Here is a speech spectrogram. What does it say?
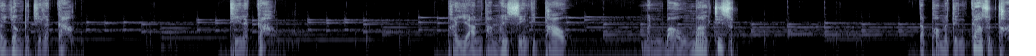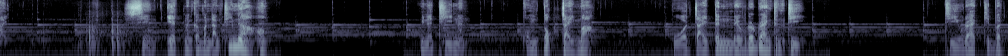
อยๆย่องไปทีละก้าวทีละก้าว พยายามทำให้เสียงฝีเท้ามันเบามากที่สุด แต่พอมาถึงก้าวสุดท้าย เสียงเอียดมันก็มันดังที่หน้าห้อง วินาทีนั้น ผมตกใจมาก หัวใจเต้นเร็วและแรงทันที ทีแรกคิดว่าโจ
